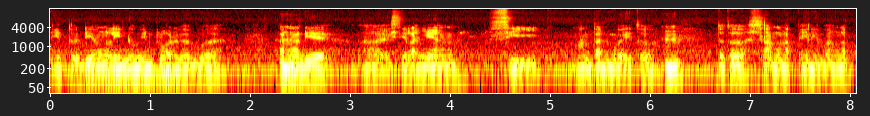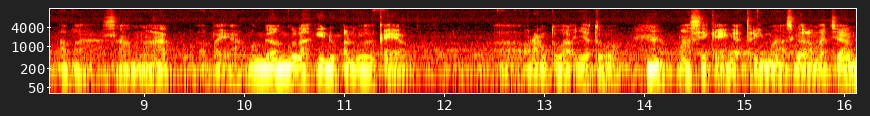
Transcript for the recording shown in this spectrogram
itu dia ngelindungin keluarga gue karena Hmm. dia eh, istilahnya yang si mantan gue itu Hmm. itu tuh sangat ini banget apa sangat apa ya mengganggu lah kehidupan gue kayak eh, orang tuanya tuh Hmm. masih kayak nggak terima segala macam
